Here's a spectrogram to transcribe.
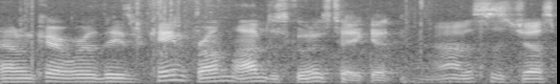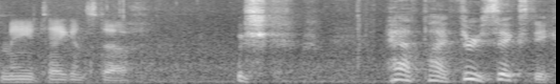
I don't care where these came from. I'm just going to take it. Oh, this is just me taking stuff. Half pipe 360.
